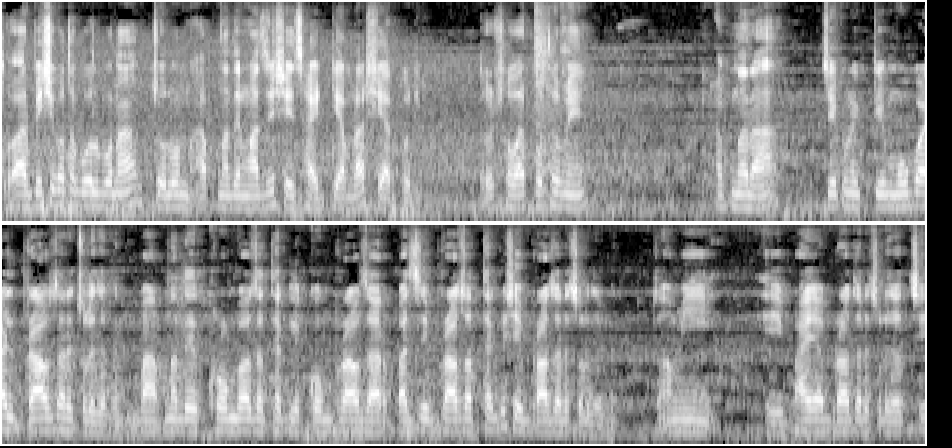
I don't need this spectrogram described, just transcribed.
তো আর বেশি কথা বলব না, চলুন আপনাদের মাঝে সেই সাইটটি আমরা শেয়ার করি। তো সবার প্রথমে আপনারা যে কোনো একটি মোবাইল ব্রাউজারে চলে যাবেন বা আপনাদের ক্রোম ব্রাউজার থাকলে ক্রোম ব্রাউজার বা যে ব্রাউজার থাকবে সেই ব্রাউজারে চলে যাবেন। তো আমি এই ভাইয়া ব্রাউজারে চলে যাচ্ছি।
